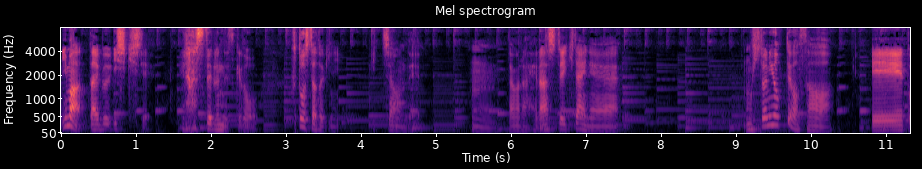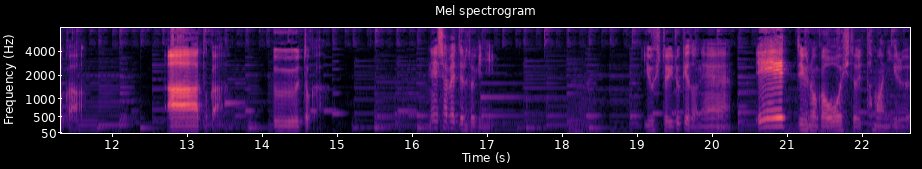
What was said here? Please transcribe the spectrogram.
今、だいぶ意識して減らしてるんですけど、ふとした時に言っちゃうんで。うん。だから減らしていきたいね。もう人によってはさ、えーとか、あーとか、うーとか、ね、喋ってる時に、言う人いるけどね、えーっていうのが多い人たまにいる。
